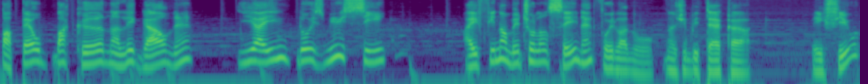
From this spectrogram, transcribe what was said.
Papel bacana, legal, né? E aí em 2005, aí finalmente eu lancei, né? Foi lá no, na Gibiteca em fio.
